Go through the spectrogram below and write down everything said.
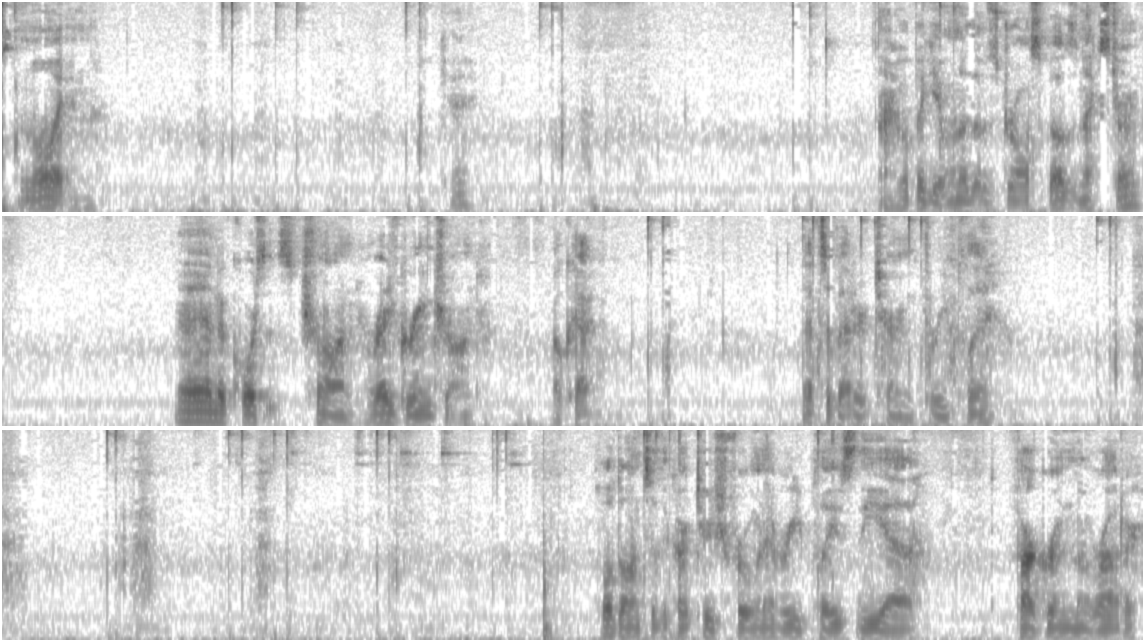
It's annoying. Okay. I hope I get one of those draw spells next turn. And of course it's Tron, red green Tron. Okay. That's a better turn three play. Hold on to the cartouche for whenever he plays the uh, Fangren Marauder.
